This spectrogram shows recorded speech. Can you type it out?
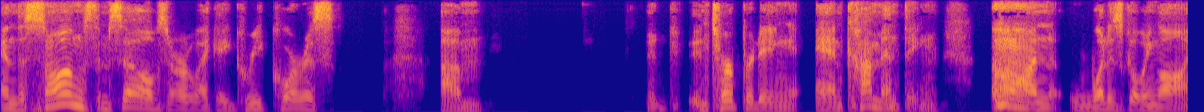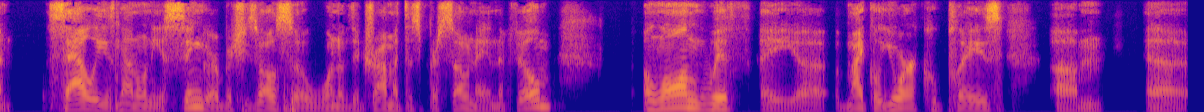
And the songs themselves are like a Greek chorus um, interpreting and commenting on what is going on. Sally is not only a singer, but she's also one of the dramatis personae in the film, along with a uh, Michael York who plays um, uh,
